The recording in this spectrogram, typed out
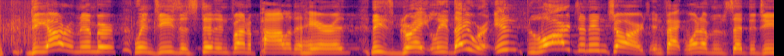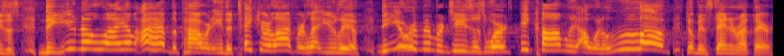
Do y'all remember when Jesus stood in front of Pilate and Herod? These great leaders, they were in large and in charge. In fact, one of them said to Jesus, Do you know who I am? I have the power to either take your life or let you live. Do you remember Jesus' words? He calmly, I would have loved to have been standing right there.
